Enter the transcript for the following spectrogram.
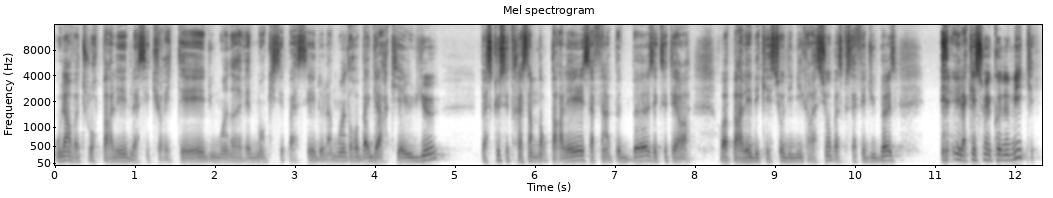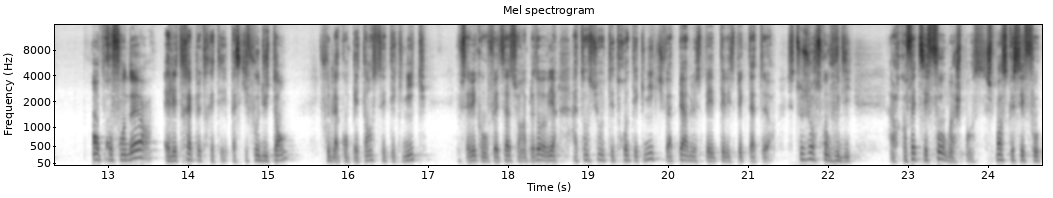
où là on va toujours parler de la sécurité, du moindre événement qui s'est passé, de la moindre bagarre qui a eu lieu, parce que c'est très simple d'en parler, ça fait un peu de buzz, etc. On va parler des questions d'immigration parce que ça fait du buzz. Et la question économique, en profondeur, elle est très peu traitée parce qu'il faut du temps, il faut de la compétence, c'est technique. Vous savez, quand vous faites ça sur un plateau, on va vous dire attention, tu es trop technique, tu vas perdre le téléspectateur. C'est toujours ce qu'on vous dit. Alors qu'en fait, c'est faux, moi, je pense. Je pense que c'est faux.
